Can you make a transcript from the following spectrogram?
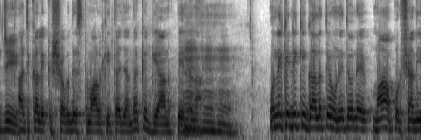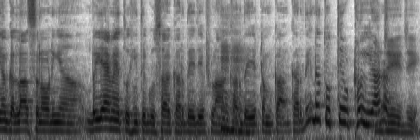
ਜੀ। ਅੱਜ ਕੱਲ ਇੱਕ ਸ਼ਬਦ ਇਸਤੇਮਾਲ ਕੀਤਾ ਜਾਂਦਾ ਕਿ ਗਿਆਨ ਪੇਲਣਾ। ਹੂੰ ਹੂੰ ਉਹਨੇ ਕਿੰਨੀ ਕੀ ਗੱਲ ਤੇ ਹੋਣੀ ਤੇ ਉਹਨੇ ਮਹਾਂਪੁਰਸ਼ਾਂ ਦੀਆਂ ਗੱਲਾਂ ਸੁਣਾਉਣੀਆਂ ਬਈ ਐਵੇਂ ਤੁਸੀਂ ਤੇ ਗੁੱਸਾ ਕਰਦੇ ਜੇ ਫਲਾਂ ਕਰਦੇ ਜੇ ਟਮਕਾਂ ਕਰਦੇ ਇਹਨਾਂ ਤੋਂ ਉੱਤੇ ਉੱਠੋ ਯਾਰ। ਜੀ ਜੀ।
